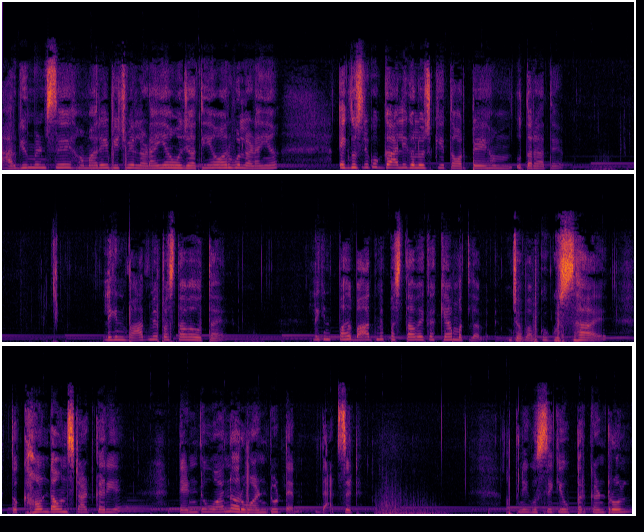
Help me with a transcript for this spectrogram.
आर्ग्यूमेंट से हमारे बीच में लड़ाइयाँ हो जाती हैं और वो लड़ाइयाँ एक दूसरे को गाली गलौज के तौर पे हम उतर आते हैं। लेकिन बाद में पछतावा होता है। लेकिन बाद में पछतावे का क्या मतलब है? जब आपको गुस्सा आए तो काउंट डाउन स्टार्ट करिए। टेन टू वन और one two ten that's it अपने गुस्से के ऊपर कंट्रोल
